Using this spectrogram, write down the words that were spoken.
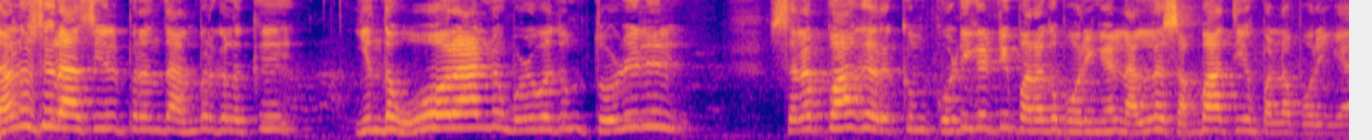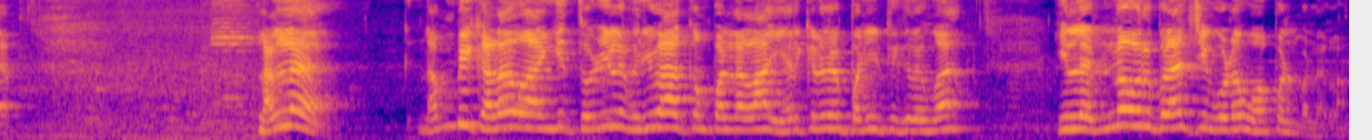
தனுசு ராசியில் பிறந்த அன்பர்களுக்கு இந்த ஓராண்டு முழுவதும் தொழிலில் சிறப்பாக இருக்கும் கொடிகட்டி பறக்க போகிறீங்க நல்ல சம்பாத்தியம் பண்ண போகிறீங்க நல்ல நம்பி கடன் வாங்கி தொழிலை விரிவாக்கம் பண்ணலாம் ஏற்கனவே பண்ணிட்டு இருக்கிறவங்க. இல்லை இன்னொரு பிரான்ச்சு கூட ஓப்பன் பண்ணலாம்.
